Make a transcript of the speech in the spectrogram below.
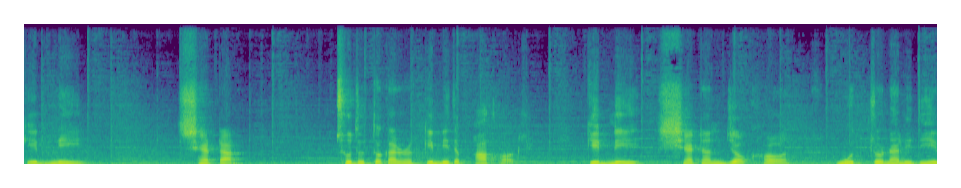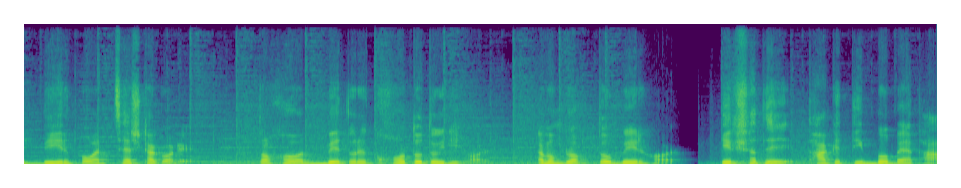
কিডনি শ্যাটান চতুর্থ কারণ কিডনিতে পাথর। কিডনি শ্যাটান যখন মূত্রনালী দিয়ে বের হওয়ার চেষ্টা করে, তখন ভেতরে ক্ষত তৈরি হয় এবং রক্ত বের হয়। এর সাথে থাকে তীব্র ব্যথা,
